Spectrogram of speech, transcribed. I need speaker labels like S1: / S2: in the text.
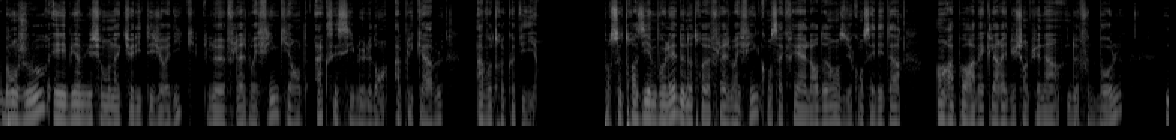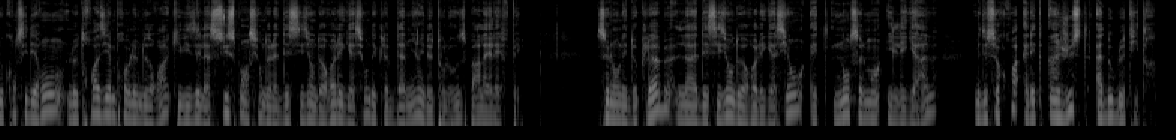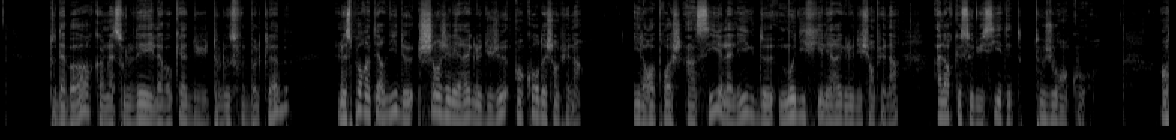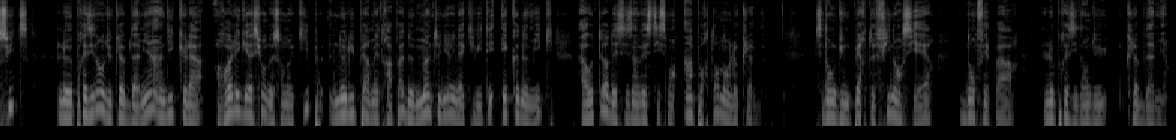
S1: Bonjour et bienvenue sur mon actualité juridique, le flash briefing qui rend accessible le droit applicable à votre quotidien. Pour ce troisième volet de notre flash briefing consacré à l'ordonnance du Conseil d'État en rapport avec l'arrêt du championnat de football, nous considérons le troisième problème de droit qui visait la suspension de la décision de relégation des clubs d'Amiens et de Toulouse par la LFP. Selon les deux clubs, la décision de relégation est non seulement illégale, mais de surcroît, elle est injuste à double titre. Tout d'abord, comme l'a soulevé l'avocat du Toulouse Football Club, le sport interdit de changer les règles du jeu en cours de championnat. Il reproche ainsi à la Ligue de modifier les règles du championnat alors que celui-ci était toujours en cours. Ensuite, le président du club d'Amiens indique que la relégation de son équipe ne lui permettra pas de maintenir une activité économique à hauteur de ses investissements importants dans le club. C'est donc d'une perte financière dont fait part le président du club d'Amiens.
